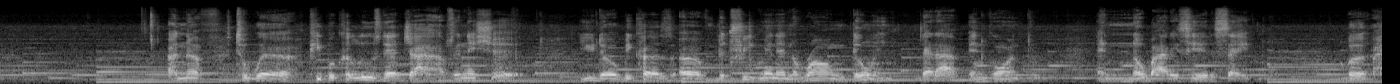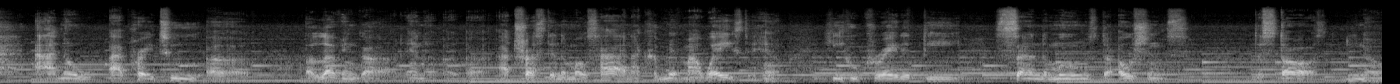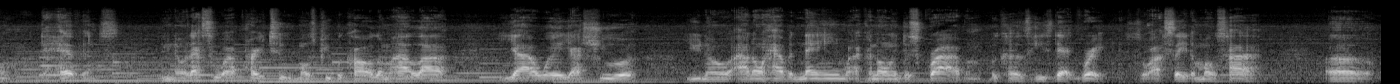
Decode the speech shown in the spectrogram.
enough to where people could lose their jobs, and they should, you know, because of the treatment and the wrongdoing that I've been going through. And nobody's here to save me. But I know I pray to uh, a loving God, and a, I trust in the Most High, and I commit my ways to Him. He who created the sun, the moons, the oceans, the stars, you know, the heavens. You know, that's who I pray to. Most people call him Allah, Yahweh, Yeshua. You know, I don't have a name. I can only describe him because he's that great. So I say the Most High. Uh,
